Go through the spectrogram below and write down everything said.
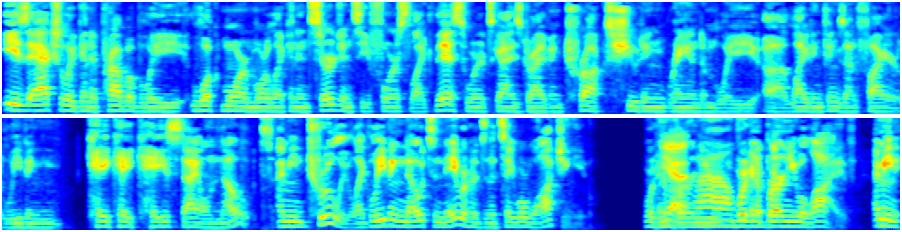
is actually going to probably look more and more like an insurgency force like this, where it's guys driving trucks, shooting randomly, uh, lighting things on fire, leaving KKK style notes. I mean, truly, like leaving notes in neighborhoods that say, "We're watching you. We're going to Yeah. burn Wow. you. We're going to burn you alive." I mean,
